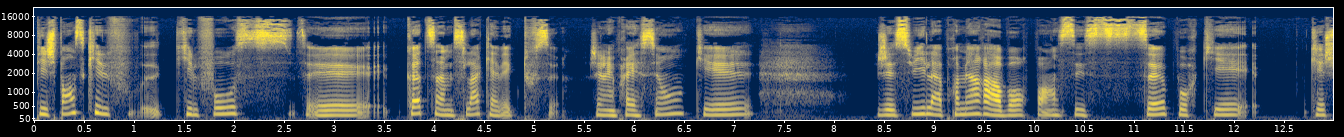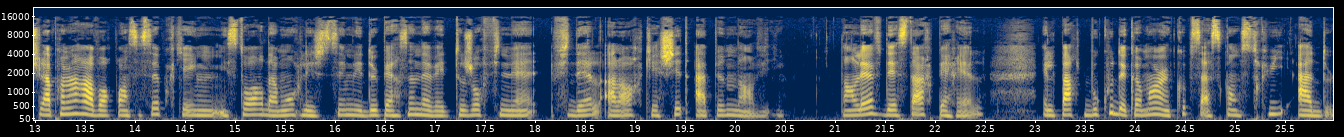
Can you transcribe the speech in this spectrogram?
Puis je pense qu'il faut, qu'il faut euh, cut some slack avec tout ça. J'ai l'impression que je suis la première à avoir pensé ça pour qu'il y ait que je suis la première à avoir pensé ça pour qu'il y ait une histoire d'amour légitime. Les deux personnes devaient être toujours fidèles alors que shit happen dans vie. Dans l'œuvre d'Esther Perel, elle parle beaucoup de comment un couple, ça se construit à deux,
